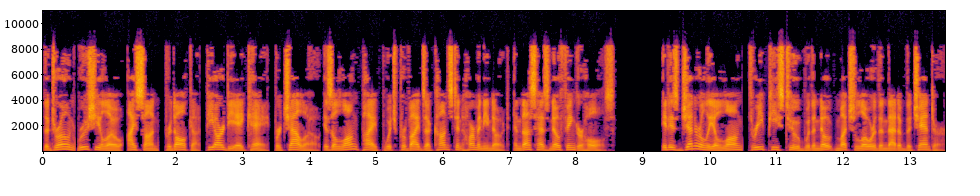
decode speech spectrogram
the drone Rushilo, Ison, Pradalka, Prdak, Burchalo is a long pipe which provides a constant harmony note, and thus has no finger holes. It is generally a long, three-piece tube with a note much lower than that of the chanter.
